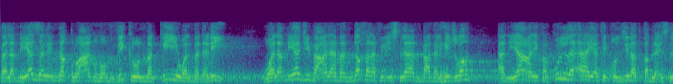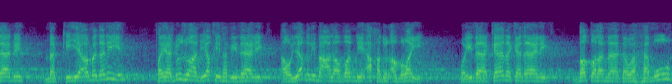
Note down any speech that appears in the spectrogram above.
فلم يزل النقل عنهم ذكر المكي والمدني. ولم يجب على من دخل في الإسلام بعد الهجرة أن يعرف كل آية أنزلت قبل إسلامه مكية أو مدنية. فيجوز أن يقف في ذلك أو يغلب على ظن أحد الأمرين. وإذا كان كذلك بطل ما توهموه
